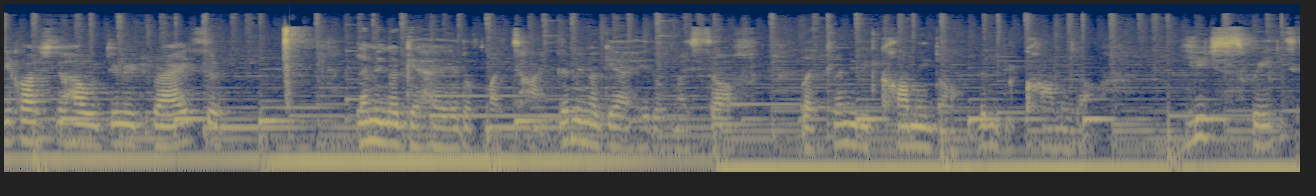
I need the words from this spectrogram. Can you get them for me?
you guys know how we do it, right? So let me not get ahead of my time. Let me not get ahead of myself. Like let me be calming down. Let me be calming down. You just wait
